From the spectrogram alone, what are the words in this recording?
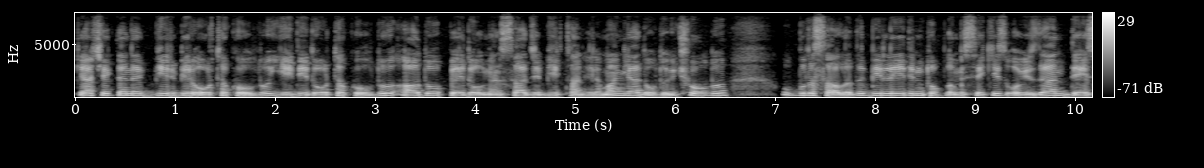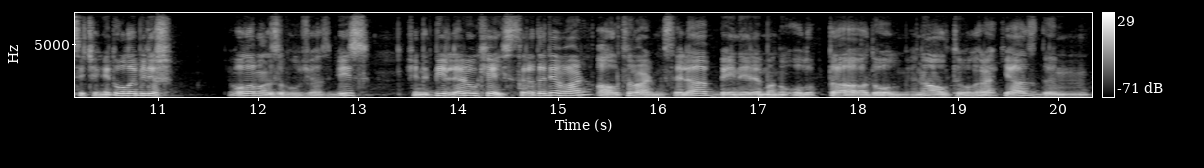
Gerçekten de 1 1 ortak oldu. 7 7 ortak oldu. A'da olup B'de olmayan sadece bir tane eleman geldi. O da 3 oldu. Bu da sağladı. 1 ile 7'nin toplamı 8. O yüzden D seçeneği de olabilir. Olamanızı bulacağız biz. Şimdi birler okey. Sırada ne var? 6 var mesela. B'nin elemanı olup da A'da olmayanı 6 olarak yazdım.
